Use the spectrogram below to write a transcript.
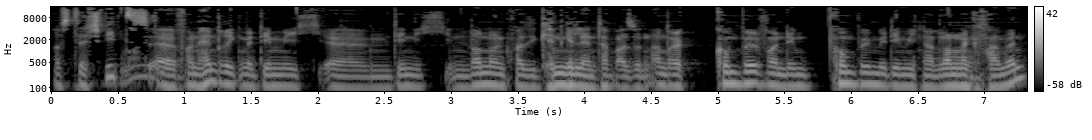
Aus der Schweiz äh, von Hendrik, mit dem ich, ähm, den ich in London quasi kennengelernt habe. Also ein anderer Kumpel von dem Kumpel, mit dem ich nach London gefahren bin,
